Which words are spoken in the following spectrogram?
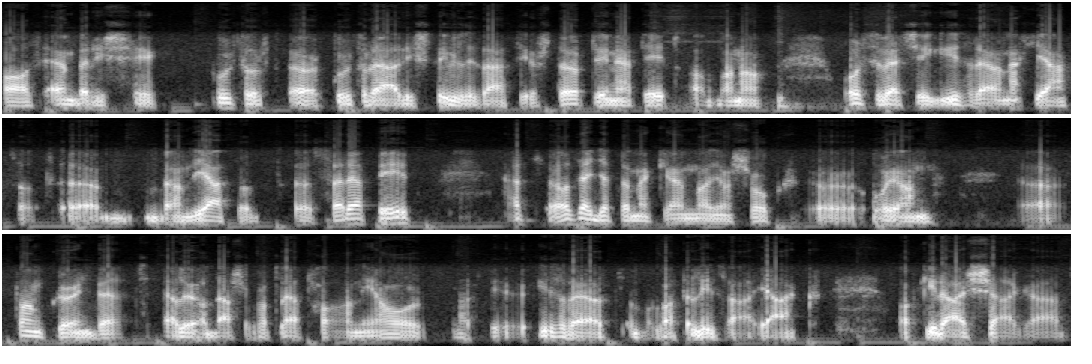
az emberiség kultúr, kulturális civilizációs történetét abban a Ószövetség Izraelnek játszott, játszott szerepét. Hát az egyetemeken nagyon sok olyan tankönyvet, előadásokat lehet hallani, ahol hát Izraelt bagatelizálják, a királyságát,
